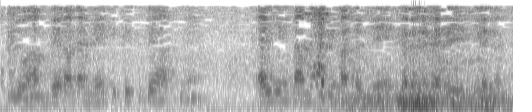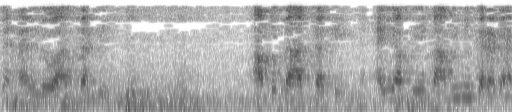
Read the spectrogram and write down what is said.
බුදුහාම කියනවා මේක කිසි දෙයක් නෑ. ඇයි එහෙනම් මට මේ කරන වැඩේ තියෙන සැහැල්ලුව අත්දකි සතුට අත්දකි ඇයි අපි ඒක අහිමි කරගන්නේ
